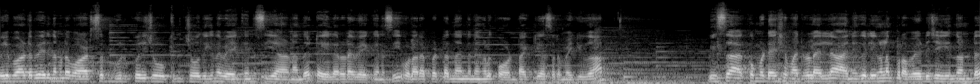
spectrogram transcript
ഒരുപാട് പേര് നമ്മുടെ വാട്സപ്പ് ഗ്രൂപ്പിൽ ചോദിക്കുന്ന ചോദിക്കുന്ന വേക്കൻസിയാണത്. ടൈലറുടെ വേക്കൻസി. വളരെ പെട്ടെന്ന് തന്നെ നിങ്ങൾ കോൺടാക്ട് ചെയ്യാൻ ശ്രമിക്കുക. വിസ അക്കോമഡേഷൻ മറ്റുള്ള എല്ലാ ആനുകൂല്യങ്ങളും പ്രൊവൈഡ് ചെയ്യുന്നുണ്ട്.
